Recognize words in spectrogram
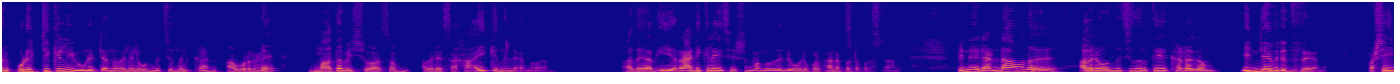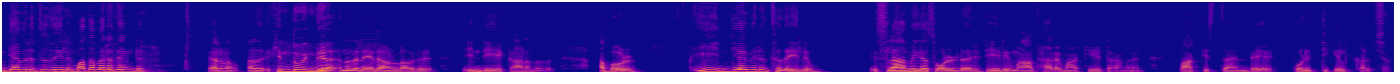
ഒരു പൊളിറ്റിക്കൽ യൂണിറ്റ് എന്ന നിലയിൽ ഒന്നിച്ചു നിൽക്കാൻ അവരുടെ മതവിശ്വാസം അവരെ സഹായിക്കുന്നില്ല എന്നതാണ് അത് ഈ റാഡിക്കലൈസേഷൻ വന്നതിന്റെ ഒരു പ്രധാനപ്പെട്ട പ്രശ്നമാണ്. പിന്നെ രണ്ടാമത് അവരെ ഒന്നിച്ചു നിർത്തിയ ഘടകം ഇന്ത്യ വിരുദ്ധതയാണ്. പക്ഷേ ഇന്ത്യ വിരുദ്ധതയിലും മതപരതയുണ്ട്. കാരണം അത് ഹിന്ദു ഇന്ത്യ എന്ന നിലയിലാണല്ലോ അവർ ഇന്ത്യയെ കാണുന്നത്. അപ്പോൾ ഈ ഇന്ത്യ വിരുദ്ധതയിലും ഇസ്ലാമിക സോളിഡാരിറ്റിയിലും ആധാരമാക്കിയിട്ടാണ് പാകിസ്ഥാന്റെ പൊളിറ്റിക്കൽ കൾച്ചർ.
